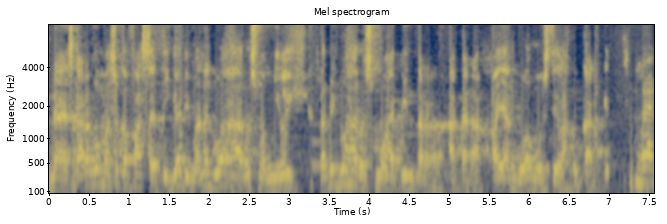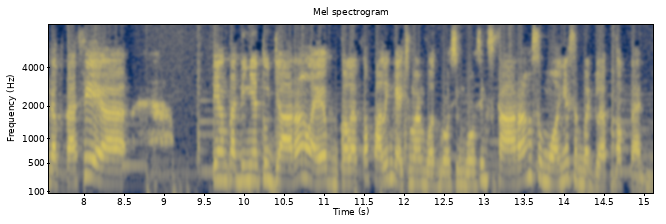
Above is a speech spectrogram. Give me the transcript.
Nah sekarang gue masuk ke fase 3 di mana gue harus memilih, tapi gue harus mulai pinter akan apa yang gue mesti lakukan. Gitu. beradaptasi ya yang tadinya tuh jarang lah ya buka laptop paling kayak cuman buat browsing-browsing. Sekarang semuanya serba di laptop kan?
